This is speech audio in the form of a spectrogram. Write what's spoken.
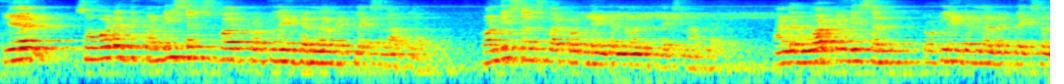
Clear? So what are the conditions for total internal reflection of light? Conditions for total internal reflection of light. Under what condition total internal reflection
